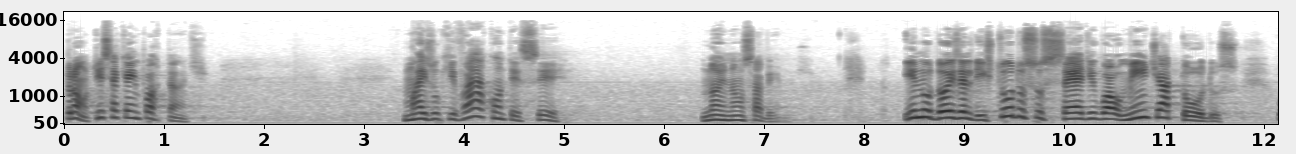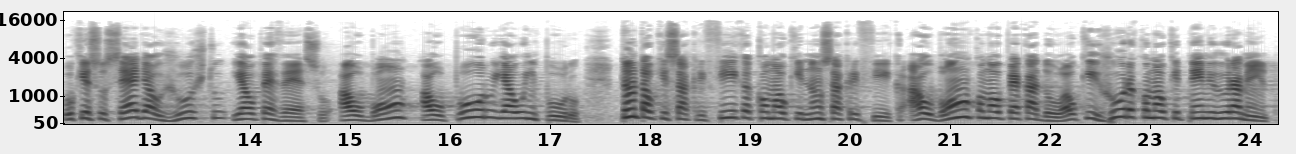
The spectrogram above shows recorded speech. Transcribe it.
Pronto, isso é que é importante. Mas o que vai acontecer, nós não sabemos. E no 2 ele diz: tudo sucede igualmente a todos, o que sucede ao justo e ao perverso, ao bom, ao puro e ao impuro, tanto ao que sacrifica como ao que não sacrifica, ao bom como ao pecador, ao que jura como ao que teme o juramento.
